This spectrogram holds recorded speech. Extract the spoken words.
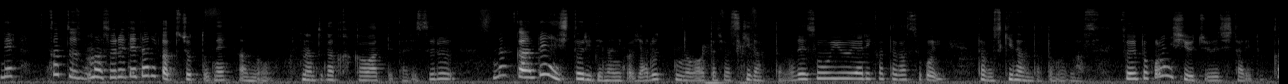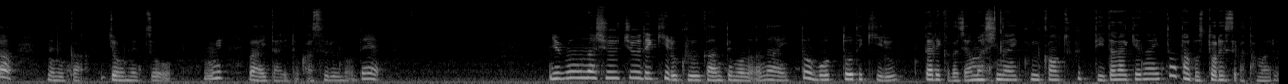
でかつ、まあ、それで誰かとちょっとねあのなんとなく関わってたりする中で一人で何かやるっていうのが私は好きだったのでそういうやり方がすごい多分好きなんだと思います。そういうところに集中したりとか何か情熱を、ね、湧いたりとかするので自分が集中できる空間ってものがないと没頭できる誰かが邪魔しない空間を作っていただけないと多分ストレスがたまる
